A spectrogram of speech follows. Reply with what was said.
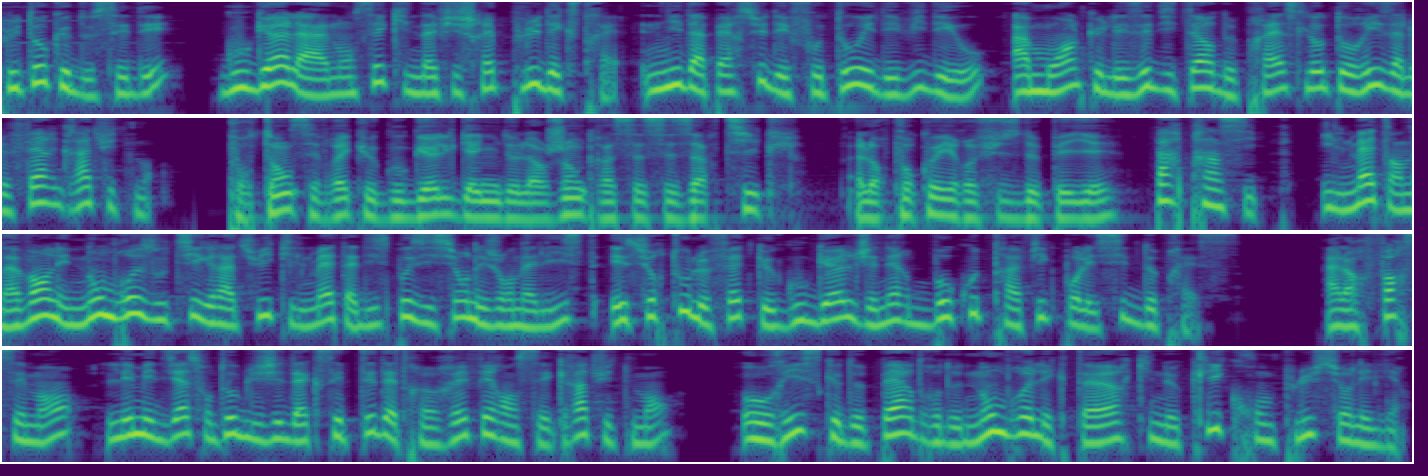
Plutôt que de céder, Google a annoncé qu'il n'afficherait plus d'extraits, ni d'aperçus des photos et des vidéos, à moins que les éditeurs de presse l'autorisent à le faire gratuitement. Pourtant, c'est vrai que Google gagne de l'argent grâce à ses articles. Alors pourquoi ils refusent de payer? Par principe, ils mettent en avant les nombreux outils gratuits qu'ils mettent à disposition des journalistes et surtout le fait que Google génère beaucoup de trafic pour les sites de presse. Alors forcément, les médias sont obligés d'accepter d'être référencés gratuitement, au risque de perdre de nombreux lecteurs qui ne cliqueront plus sur les liens.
